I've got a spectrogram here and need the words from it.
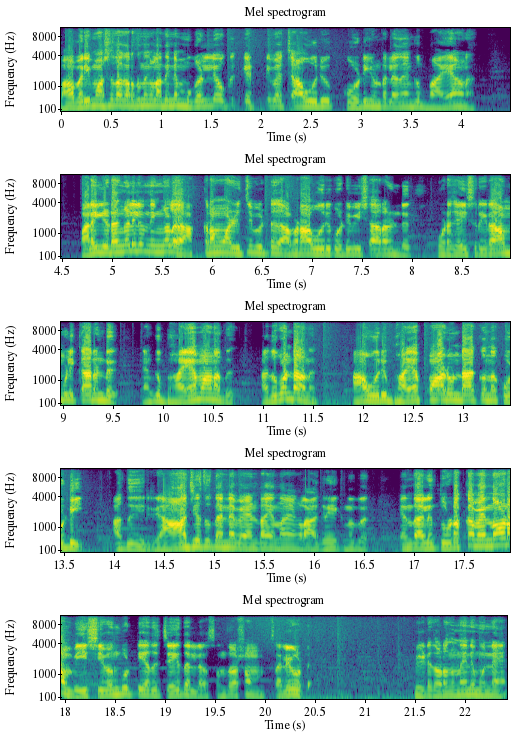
ബാബരി മാഷ് തകർത്ത് നിങ്ങൾ അതിന്റെ മുകളിലേക്ക് കെട്ടിവെച്ച ആ ഒരു കൊടി ഉണ്ടല്ലോ അത് ഞങ്ങൾക്ക് ഭയാണ്. പലയിടങ്ങളിലും നിങ്ങൾ അക്രമം അഴിച്ചു വിട്ട് അവിടെ ആ ഒരു കൊടി വീശാറുണ്ട്. കൂടെ ജയ് ശ്രീറാം വിളിക്കാറുണ്ട്. ഞങ്ങൾക്ക് ഭയമാണത്. അതുകൊണ്ടാണ് ആ ഒരു ഭയപ്പാടുണ്ടാക്കുന്ന കൊടി അത് രാജ്യത്ത് തന്നെ വേണ്ട എന്നാണ് ഞങ്ങൾ ആഗ്രഹിക്കുന്നത്. എന്തായാലും തുടക്കം എന്നോണം വി ശിവൻകുട്ടി അത് ചെയ്തല്ലോ. സന്തോഷം. സല്യൂട്ട്. വീട്ടിൽ തുടങ്ങുന്നതിന് മുന്നേ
